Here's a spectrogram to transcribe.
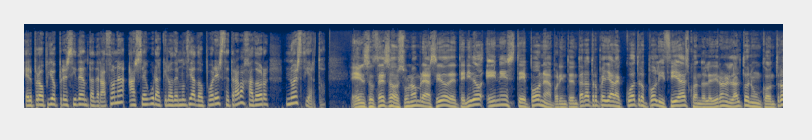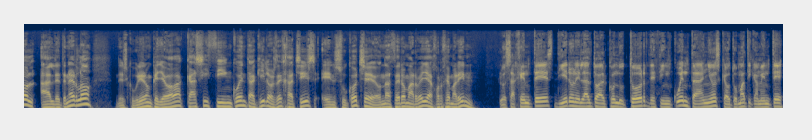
El propio presidente de la zona asegura que lo denunciado por este trabajador no es cierto. En sucesos, un hombre ha sido detenido en Estepona por intentar atropellar a cuatro policías cuando le dieron el alto en un control. Al detenerlo, descubrieron que llevaba casi 50 kilos de hachís en su coche. Onda Cero Marbella, Jorge Marín. Los agentes dieron el alto al conductor de 50 años que automáticamente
